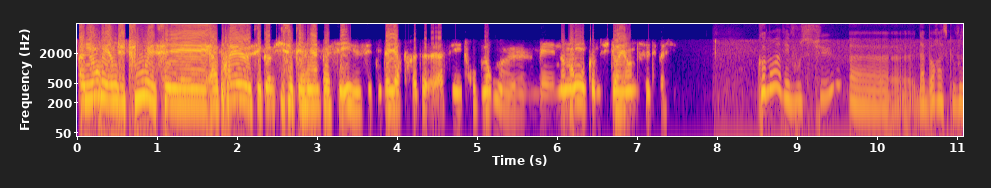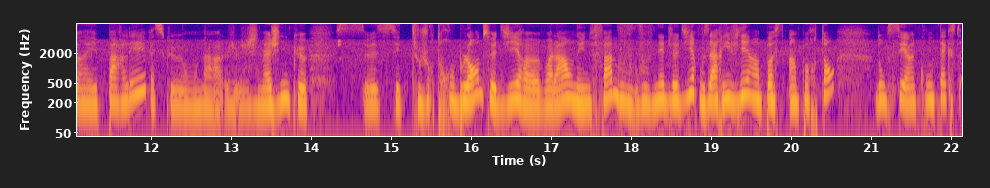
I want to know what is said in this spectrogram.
Ah non, rien du tout. Et c'est après, euh, c'est comme si c'était rien passé. C'était d'ailleurs assez troublant, euh, mais non, non, comme si de rien ne s'était passé. Comment avez-vous su euh, D'abord, est-ce que vous en avez parlé? Parce que on a, j'imagine que c'est toujours troublant de se dire, euh, voilà, on est une femme, vous, venez de le dire, vous arriviez à un poste important, donc c'est un contexte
